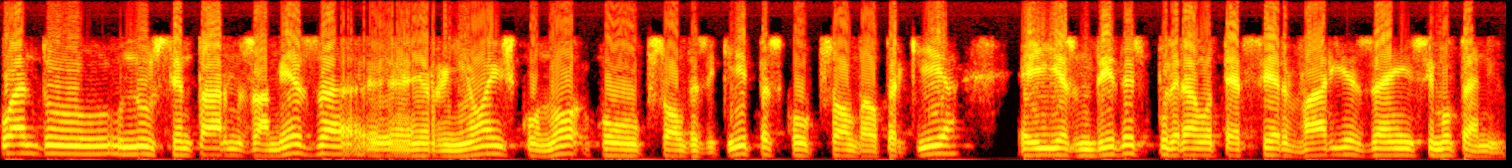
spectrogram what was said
quando nos sentarmos à mesa eh, em reuniões com, com o pessoal das equipas, com o pessoal da autarquia aí as medidas poderão até ser várias em simultâneo.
